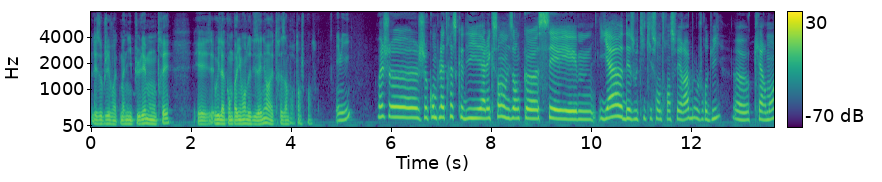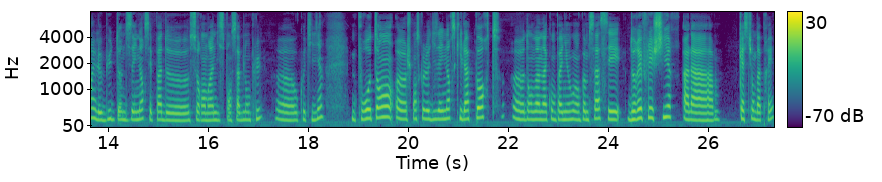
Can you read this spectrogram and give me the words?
les objets vont être manipulés, montrés. Et oui, l'accompagnement de designer est très important, je pense. Émilie? Ouais, je, je, compléterai ce que dit Alexandre en disant que c'est il y a des outils qui sont transférables aujourd'hui. Euh, clairement. Et le but d'un designer, c'est pas de se rendre indispensable non plus euh, au quotidien. pour autant, euh, je pense que le designer, ce qu'il apporte dans un accompagnement comme ça, c'est de réfléchir à la question d'après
